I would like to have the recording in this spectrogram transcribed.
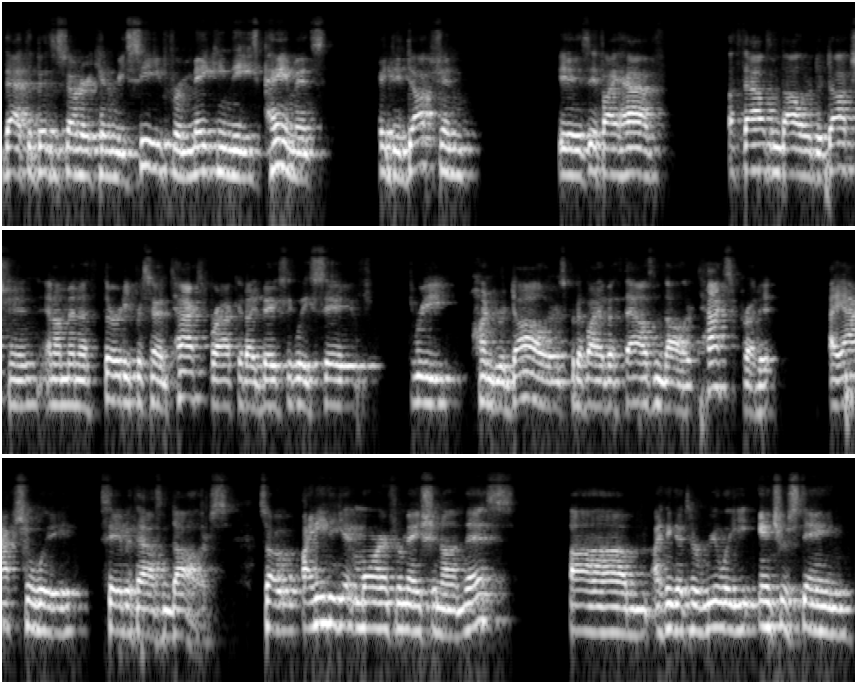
that the business owner can receive for making these payments. A deduction is if I have a thousand dollar deduction and I'm in a 30% tax bracket, I basically save $300. But if I have a thousand dollar tax credit, I actually save a thousand dollars. So I need to get more information on this. Um, I think that's a really interesting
